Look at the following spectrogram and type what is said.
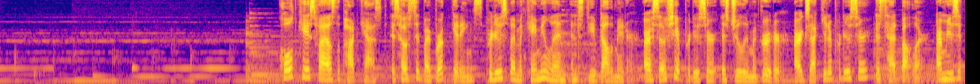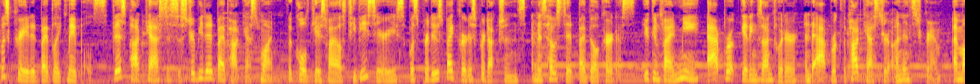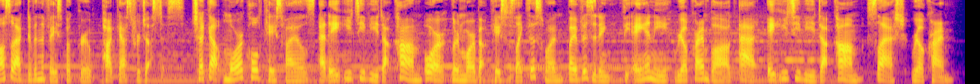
Cold Case Files, the podcast, is hosted by Brooke Giddings, produced by McKamey Lynn and Steve Delamater. Our associate producer is Julie Magruder. Our executive producer is Ted Butler. Our music was created by Blake Maples. This podcast is distributed by Podcast One. The Cold Case Files TV series was produced by Kurtis Productions and is hosted by Bill Kurtis. You can find me at Brooke Giddings on Twitter and at Brooke the Podcaster on Instagram. I'm also active in the Facebook group Podcast for Justice. Check out more Cold Case Files at aetv.com or learn more about cases like this one by visiting the A&E Real Crime blog at aetv.com slash realcrime.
